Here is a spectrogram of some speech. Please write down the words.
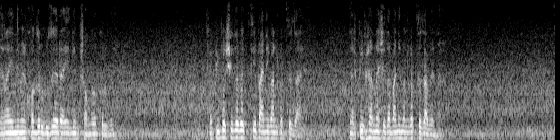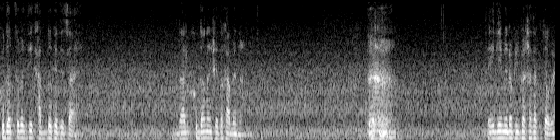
যারা ইলিমের কদর বুঝে, এরা ইলিম সংগ্রহ করবে। পিপাসিত ব্যক্তি পানি পান করতে যায়, যার পিপাসা নেই সেটা পানি পান করতে যাবে না। ক্ষুধার্ত ব্যক্তি খাদ্য খেতে চায়, যার ক্ষুধা নেই, সে তো খাবে না। ইলিমেরও পিপাসা থাকতে হবে,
